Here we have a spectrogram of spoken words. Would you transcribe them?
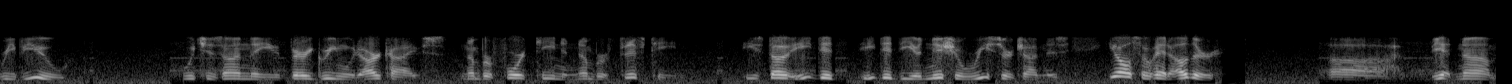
review which is on the Barry Greenwood archives, number 14 and number 15. He's done, he did he did the initial research on this. He also had other uh, Vietnam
